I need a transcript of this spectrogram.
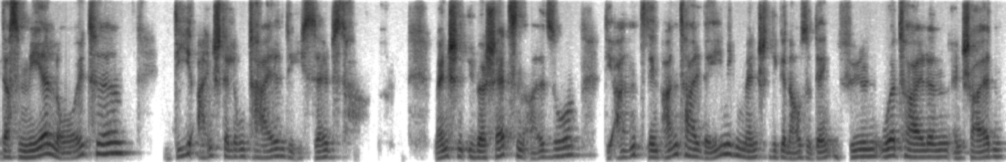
dass mehr Leute die Einstellung teilen, die ich selbst habe. Menschen überschätzen also die, den Anteil derjenigen Menschen, die genauso denken, fühlen, urteilen, entscheiden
